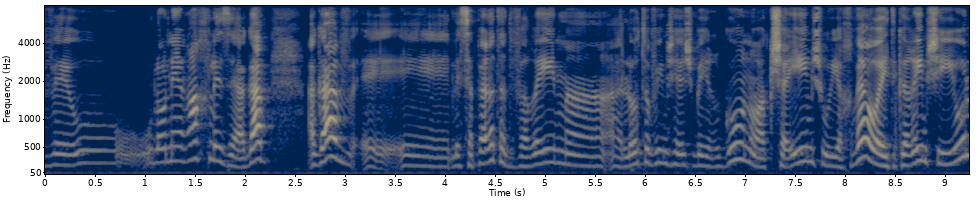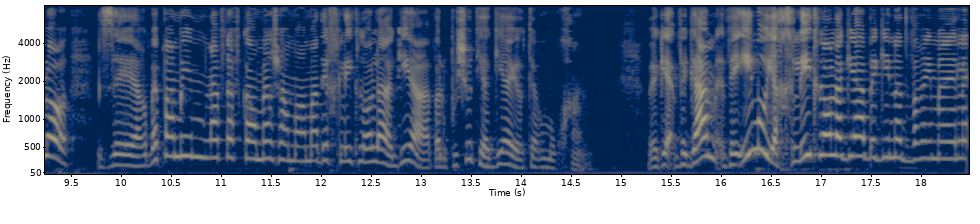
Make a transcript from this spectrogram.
והוא לא נערך לזה. אגב, אגב, אה, אה, לספר את הדברים הלא טובים שיש בארגון, או הקשיים שהוא יחווה, או האתגרים שיהיו לו, זה הרבה פעמים לאו דווקא אומר שהמועמד יחליט לא להגיע, אבל הוא פשוט יגיע יותר מוכן. וג- וגם, ואם הוא יחליט לא להגיע בגין הדברים האלה,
